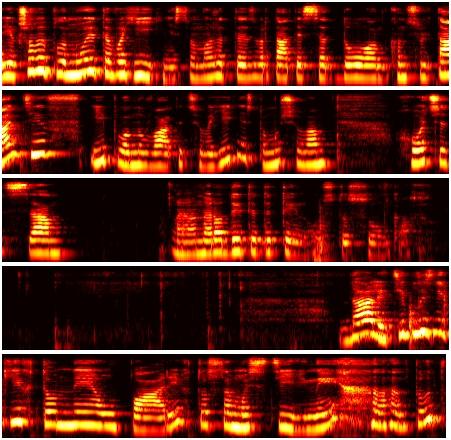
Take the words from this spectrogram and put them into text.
Якщо ви плануєте вагітність, ви можете звертатися до консультантів і планувати цю вагітність, тому що вам хочеться народити дитину у стосунках. Далі, ті близнюки, хто не у парі, хто самостійний, тут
